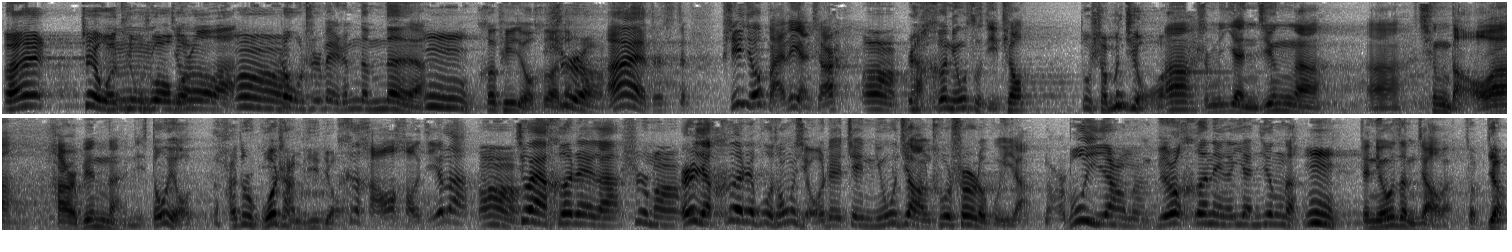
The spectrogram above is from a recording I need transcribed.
哎，这我听说过，听说过吧？嗯，肉质为什么那么嫩啊？嗯喝啤酒喝的。是啊哎，这这啤酒摆在眼前儿啊，让和牛自己挑都什么酒啊？啊，什么燕京啊，啊，青岛啊，哈尔滨的，你都有。还都是国产啤酒，喝好好极了啊就爱喝这个，是吗？而且喝这不同酒，这这牛叫出声儿都不一样。哪儿不一样呢？你比如说喝那个燕京的，嗯，这牛怎么叫唤，怎么叫？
